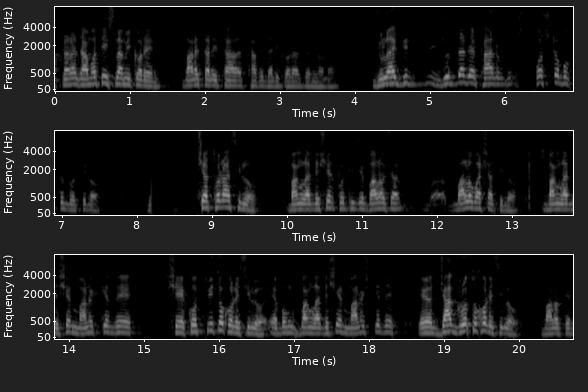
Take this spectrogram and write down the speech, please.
আপনারা জামাতে ইসলামী করেন ভারতের থাবেদারি করার জন্য নয়। জুলাই যোদ্ধাদের তার স্পষ্ট বক্তব্য ছিল চেতনা ছিল, বাংলাদেশের প্রতি যে ভালোবাসা ভালোবাসা ছিল, বাংলাদেশের মানুষকে যে সে একত্রিত করেছিল এবং বাংলাদেশের মানুষকে যে জাগ্রত করেছিল, ভারতের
